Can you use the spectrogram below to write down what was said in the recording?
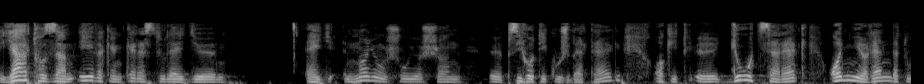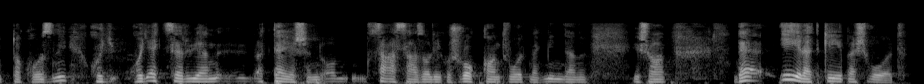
Járt hozzám éveken keresztül egy, egy nagyon súlyosan pszichotikus beteg, akit gyógyszerek annyira rendbe tudtak hozni, hogy, hogy egyszerűen hát teljesen százszázalékos rokkant volt, meg minden, és a, de életképes volt.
